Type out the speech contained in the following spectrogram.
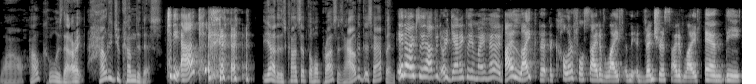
wow. How cool is that? All right. How did you come to this? To the app? Yeah, to this concept, the whole process. How did this happen? It actually happened organically in my head. I like the, the colorful side of life and the adventurous side of life and the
